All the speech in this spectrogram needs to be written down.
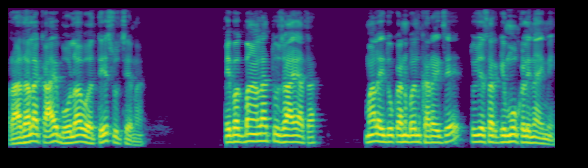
राधाला काय बोलावं ते सुचेना. हे बघ मला तू जाय आता. मलाही दुकान बंद करायचे तुझ्यासारखी मोकळी नाही मी.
